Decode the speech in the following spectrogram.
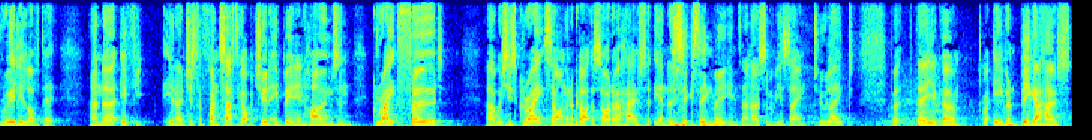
really loved it. And uh, if you, you know, just a fantastic opportunity being in homes and great food, uh, which is great. So I'm going to be like the side of a house at the end of the 16 meetings. I know some of you are saying too late, but there you go. Even bigger house.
